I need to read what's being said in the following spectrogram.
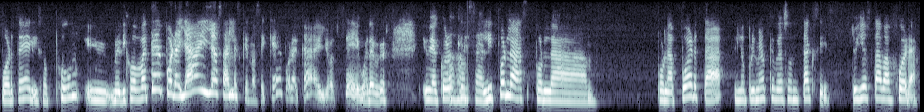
porter, hizo pum, y me dijo, vete por allá y ya sales, que no sé qué, por acá, y yo, sí, whatever. Y me acuerdo Ajá. que salí por las, por la, por la puerta, y lo primero que veo son taxis. Yo ya estaba afuera.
